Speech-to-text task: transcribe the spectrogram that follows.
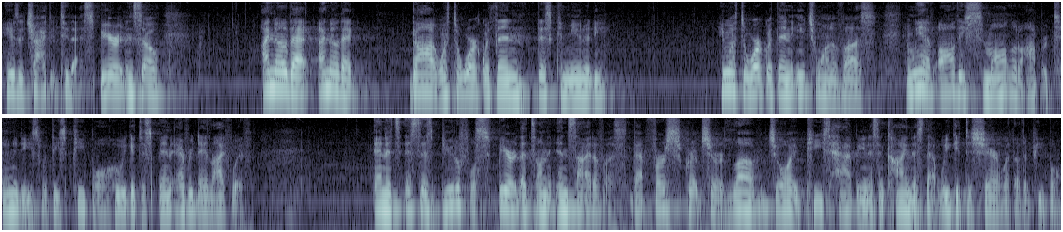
He was attracted to that Spirit. And so I know that, I know that God wants to work within this community. He wants to work within each one of us. And we have all these small little opportunities with these people who we get to spend everyday life with. And it's, it's this beautiful spirit that's on the inside of us. That first scripture love, joy, peace, happiness, and kindness that we get to share with other people.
